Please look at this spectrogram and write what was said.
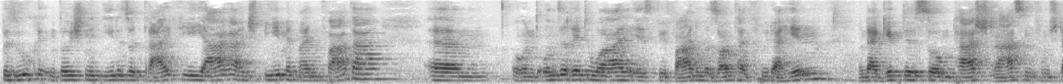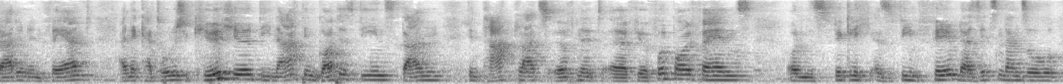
besuche im Durchschnitt jede so drei, vier Jahre ein Spiel mit meinem Vater. Ähm, und unser Ritual ist, wir fahren immer Sonntag früh dahin und da gibt es so ein paar Straßen vom Stadion entfernt eine katholische Kirche, die nach dem Gottesdienst dann den Parkplatz öffnet äh, für Footballfans. Und es ist wirklich, ist wie im Film, da sitzen dann so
